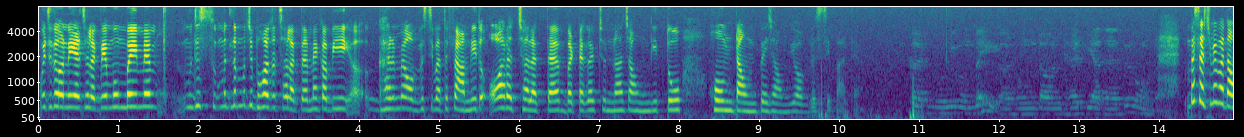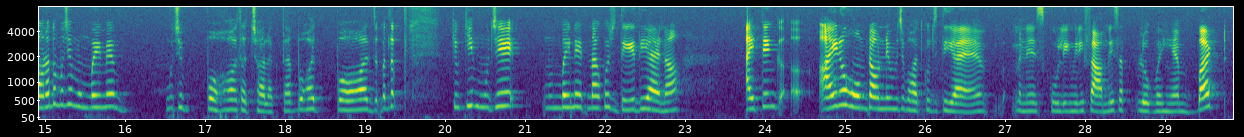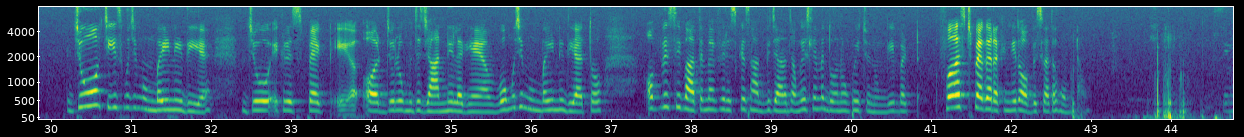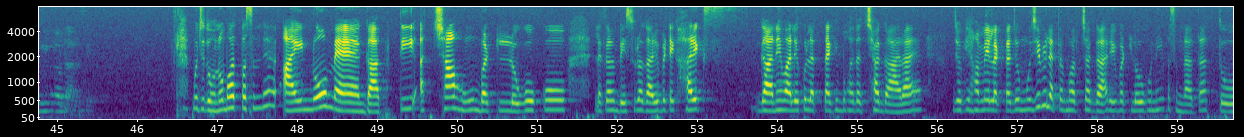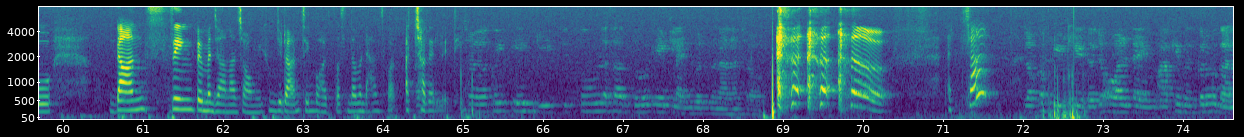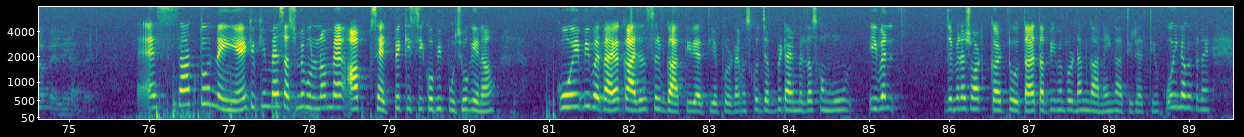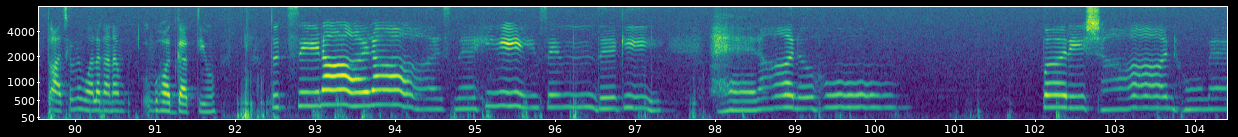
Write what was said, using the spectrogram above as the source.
मुझे दोनों ही अच्छा लगता है मुंबई में मुझे मतलब मुझे बहुत अच्छा लगता है मैं कभी घर में ऑब्वियसली बात है फैमिली तो और अच्छा लगता है बट अगर चुनना चाहूँगी तो होम टाउन पे जाऊँगी ऑब्वियस सी बात है। मैं सच में बताऊँ ना तो मुझे मुंबई में, मुझे बहुत अच्छा लगता है, बहुत बहुत मतलब क्योंकि मुझे मुंबई ने इतना कुछ दे दिया है ना I think I know home town ने मुझे बहुत कुछ दिया है, मैंने स्कूलिंग मेरी फैमिली सब लोग वही हैं बट जो चीज़ मुझे मुंबई ने दी है, जो एक रिस्पेक्ट और जो लोग मुझे जानने लगे हैं, वो मुझे मुंबई ने दिया तो ऑब्वियस सी बात है मैं फिर इसके साथ भी जाना चाहूँगी इसलिए मैं दोनों को ही चुनूँगी बट फ़र्स्ट पे अगर रखेंगे तो ऑब्वियस बात है होम टाउन सिंगिंग और डांसिंग मुझे दोनों बहुत पसंद है। आई नो मैं गाती अच्छा हूँ बट लोगों को लगता है मैं बेसुरा गा रही हूँ बट एक हर एक गाने वाले को लगता है कि बहुत अच्छा गा रहा है जो कि हमें लगता है जो मुझे भी लगता है बहुत अच्छा गा रही हूँ बट लोगों को नहीं पसंद आता तो डांसिंग पे मैं जाना चाहूँगी मुझे डांसिंग बहुत पसंद है मैं डांस बहुत अच्छा कर लेती हूँ अच्छा कोई एक गीत जो थोड़ा सा दो एक लाइन गुनगुनाना चाहो अच्छा जो आपका फेवरेट हो जो ऑल टाइम आँखें बंद करो वो गाना पहले आता ऐसा तो नहीं है, क्योंकि मैं सच में बोलूँ ना, मैं आप सेट पे किसी को भी पूछोगे ना, कोई भी बताएगा, काजल सिर्फ़ गाती रहती है पूरा टाइम उसको जब भी टाइम मिलता है, उसका मुँह इवन जब मेरा शॉट कट होता है, तभी मैं पूरा टाइम गाना ही गाती रहती हूँ, कोई ना कोई पता नहीं। तो आजकल मैं वाला गाना बहुत गाती हूँ। तुझसे नाराज़ नहीं, ज़िंदगी हैरान हूँ, परेशान हूँ मैं।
